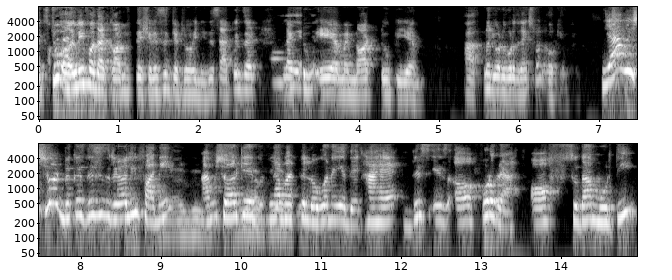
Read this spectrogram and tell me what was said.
It's too early for that conversation isn't it Rohini? This happens at like 2 a.m. and not 2 p.m. no you want to go to the next one? Okay. Yeah, we should because this is really funny. Yeah, we- I'm sure कि दुनिया भर के. लोगों ने ये देखा है this is a photograph of Sudha Murthy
